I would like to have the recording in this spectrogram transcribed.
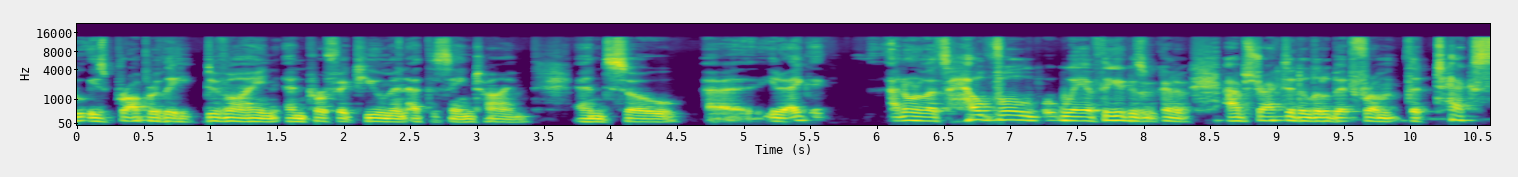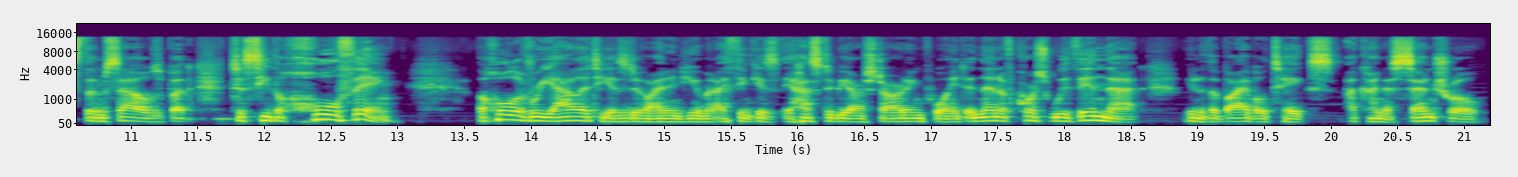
who is properly divine and perfect human at the same time. And so, uh, you know, I, I don't know that's helpful way of thinking because we kind of abstracted a little bit from the texts themselves, but to see the whole thing, the whole of reality as divine and human, I think is it has to be our starting point. And then, of course, within that, you know, the Bible takes a kind of central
